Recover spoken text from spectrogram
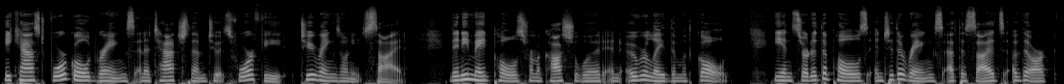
He cast four gold rings and attached them to its four feet, two rings on each side. Then he made poles from acacia wood and overlaid them with gold. He inserted the poles into the rings at the sides of the ark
